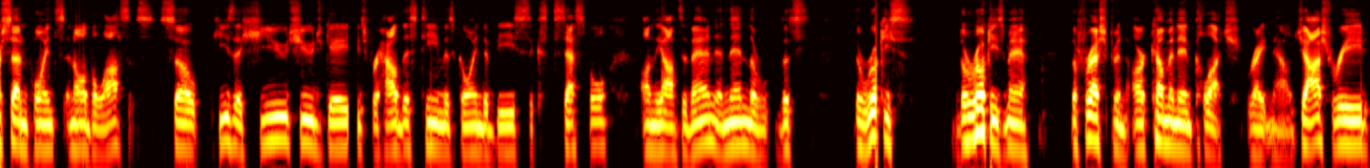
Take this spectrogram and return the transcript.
seven points in all the losses. So he's a huge, huge gauge for how this team is going to be successful on the offensive end. And then the the, the rookies, the rookies, man, the freshmen are coming in clutch right now. Josh Reed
